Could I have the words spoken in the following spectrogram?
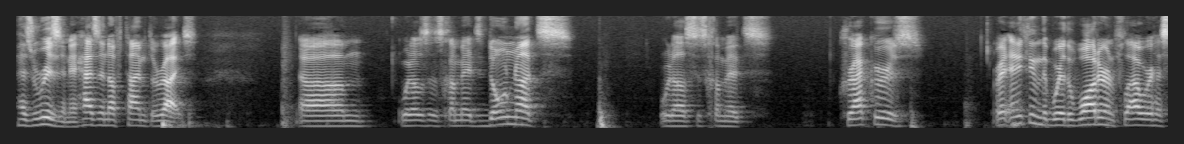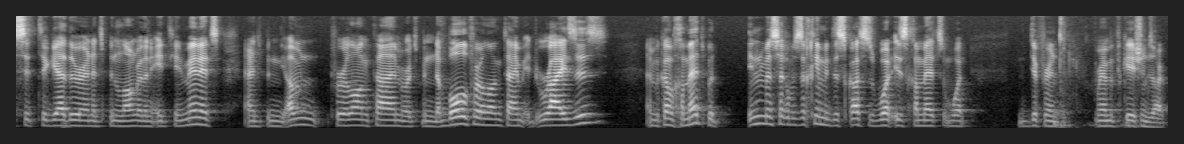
has risen. It has enough time to rise. Um, what else is chametz? Donuts. What else is chametz? Crackers. Right? Anything that where the water and flour has sit together and it's been longer than 18 minutes and it's been in the oven for a long time or it's been in a bowl for a long time, it rises and becomes chametz. But in Masechet Pesachim, it discusses what is chametz and what different ramifications are.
